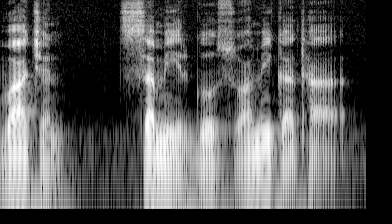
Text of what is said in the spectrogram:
वाचन समीर गोस्वामी का था।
